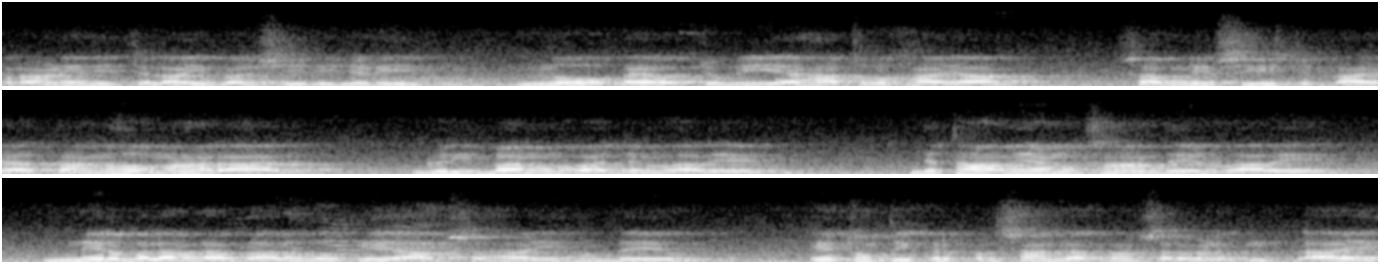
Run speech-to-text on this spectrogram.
ਪੁਰਾਣੇ ਦੀ ਚਲਾਈ, ਬਰਸ਼ੀ ਦੀ ਜਿਹੜੀ ਨੋਕ ਹੈ, ਉਹ ਚੁਭੀ ਹੈ ਹੱਥ ਵਿਖਾਇਆ। ਸਭ ਨੇ ਸੀਸ ਝੁਕਾਇਆ ਧੰਨ ਹੋ ਮਹਾਰਾਜ, ਗਰੀਬਾਂ ਨੂੰ ਨਵਾਜਣ ਵਾਲੇ ਨਿਥਾਵਿਆਂ ਨੂੰ ਥਾਂ ਦੇਣ ਵਾਲੇ ਨਿਰਬਲਾਂ ਦਾ ਬਲ ਹੋ ਕੇ ਆਪ ਸਹਾਈ ਹੁੰਦੇ ਹੋ। ਇਥੋਂ ਤੀਕਰ ਪ੍ਰਸੰਗ ਆਪਾਂ ਸਰਵਣ ਕੀਤਾ ਏ।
